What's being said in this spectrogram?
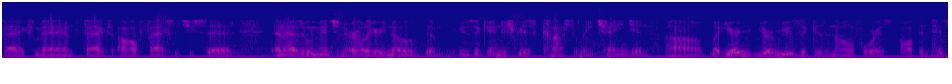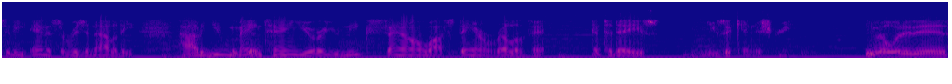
facts, man. Facts, all facts that you said. And as we mentioned earlier, you know, the music industry is constantly changing. Uh, but your your music is known for its authenticity and its originality. How do you maintain your unique sound while staying relevant in today's music industry? You know what it is?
